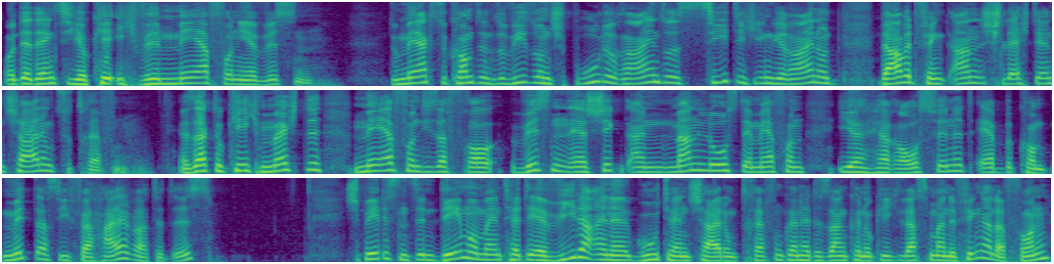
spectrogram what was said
und er denkt sich, okay, ich will mehr von ihr wissen. Du merkst, du kommst in so wie so ein Sprudel rein, so es zieht dich irgendwie rein und David fängt an, schlechte Entscheidungen zu treffen. Er sagt, okay, ich möchte mehr von dieser Frau wissen. Er schickt einen Mann los, der mehr von ihr herausfindet. Er bekommt mit, dass sie verheiratet ist. Spätestens in dem Moment hätte er wieder eine gute Entscheidung treffen können, hätte sagen können, okay, ich lasse meine Finger davon.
